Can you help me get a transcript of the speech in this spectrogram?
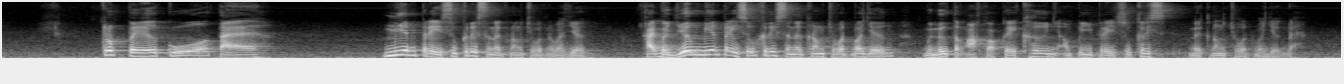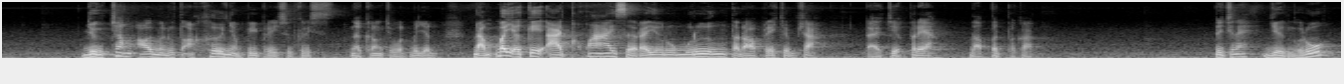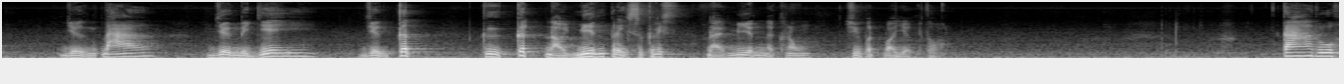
គ្រប់ពេលគួរតែមានព្រះយេស៊ូវគ្រីស្ទនៅក្នុងជីវិតរបស់យើង ហើយបើយើងមានព្រះយេស៊ូវគ្រីស្ទនៅក្នុងជីវិតរបស់យើងមនុស្សទាំងអស់ក៏គេឃើញអំពីព្រះយេស៊ូវគ្រីស្ទនៅក្នុងជីវិតរបស់យើងដែរយើងចង់ឲ្យមនុស្សទាំងអស់ឃើញអំពីព្រះយេស៊ូវគ្រីស្ទនៅក្នុងជីវិតរបស់យើងដើម្បីឲ្យគេអាចថ្វាយសេរីរុងរឿងទៅដល់ព្រះជាម្ចាស់ដែលជាព្រះដ៏ពិតប្រាកដដូច្នេះយើងរស់យើងដើរយើងនិយាយយើងគិត គឺគិតដោយមានព្រះយេស៊ូវគ្រីស្ទដែលមាននៅក្នុងជីវិតរបស់យើងផ្ទាល់ ការរស់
